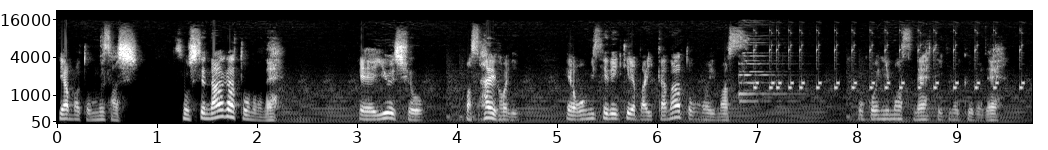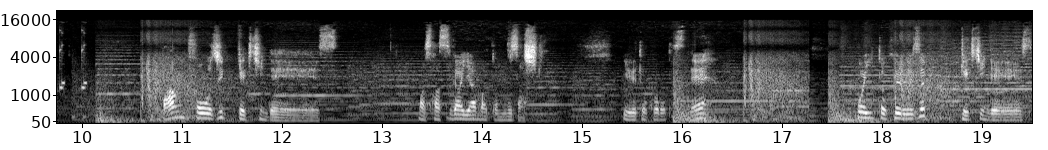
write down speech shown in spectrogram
ヤマト武蔵、そして長門のね、えー、勇姿を、まあ、最後に、えー、お見せできればいいかなと思います。ここにいますね、敵の空母ね。バンフォージ撃沈です。まあ、さすがヤマト武蔵というところですね。ポイントクルーズ、撃沈です。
